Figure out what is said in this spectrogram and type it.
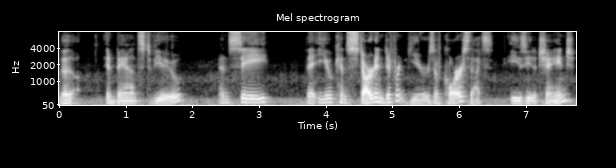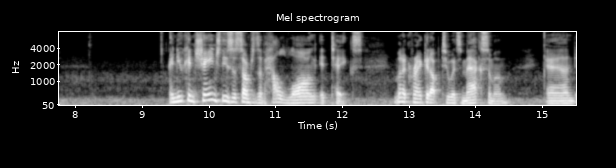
the advanced view and see that you can start in different gears, of course, that's easy to change. And you can change these assumptions of how long it takes. I'm going to crank it up to its maximum, and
